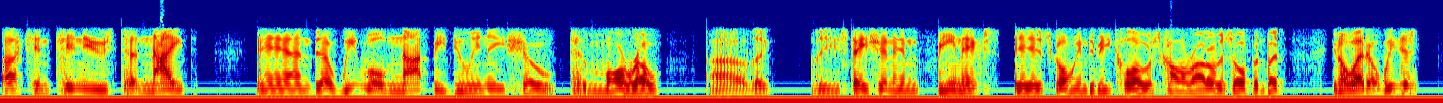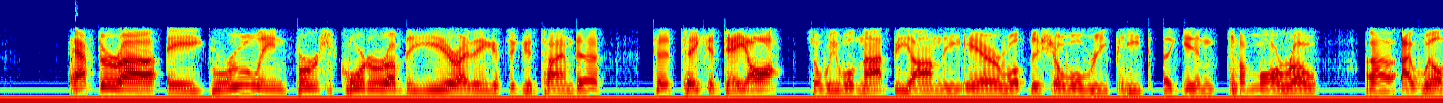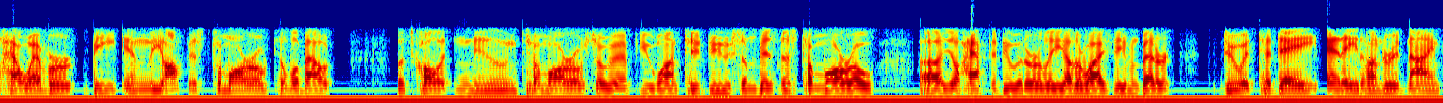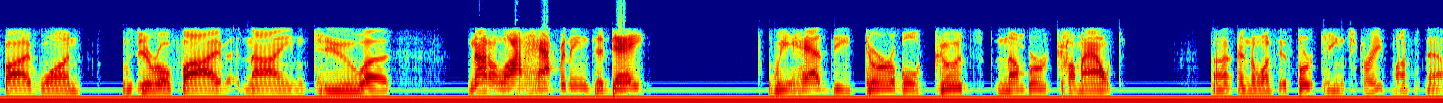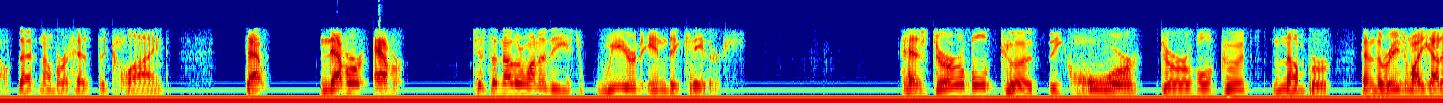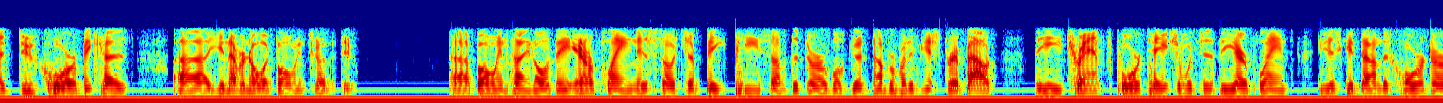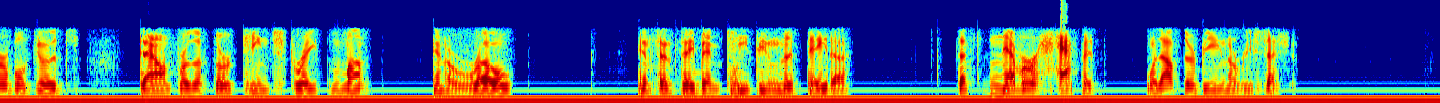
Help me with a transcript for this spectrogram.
uh, continues tonight, and uh, we will not be doing a show tomorrow. Uh, the the station in Phoenix is going to be closed. Colorado is open, but you know what? We just after uh, a grueling first quarter of the year, I think it's a good time to to take a day off. So we will not be on the air. We'll, this show will repeat again tomorrow. Uh, I will, however, be in the office tomorrow till about let's call it noon tomorrow. So if you want to do some business tomorrow, uh, you'll have to do it early. Otherwise, even better, do it today at eight hundred nine five one zero five nine two. Uh, not a lot happening today. We had the durable goods number come out, uh, and the one 13 straight months now that number has declined. That never ever. Just another one of these weird indicators. Has durable goods, the core durable goods number, and the reason why you got to do core because uh, you never know what Boeing's going to do. Uh, Boeing's, you know, the airplane is such a big piece of the durable good number. But if you strip out the transportation, which is the airplanes, you just get down to core durable goods, down for the 13th straight month in a row. And since they've been keeping the data, that's never happened without there being a recession.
